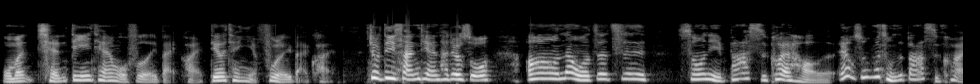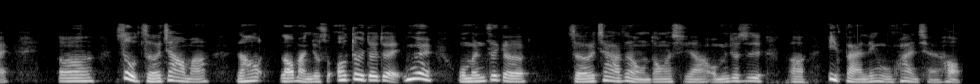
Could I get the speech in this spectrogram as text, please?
我们前第一天我付了一百块，第二天也付了一百块，就第三天他就说，哦，那我这次收你八十块好了。哎，我说为什么是八十块？呃，是有折价吗？然后老板就说，哦，对对对，因为我们这个折价这种东西啊，我们就是呃一百零五块钱后。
